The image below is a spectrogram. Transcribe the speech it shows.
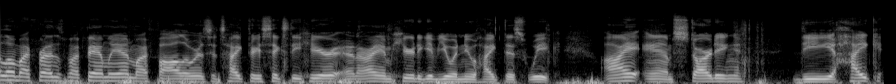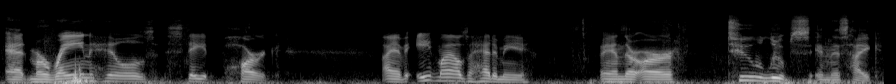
Hello my friends, my family, and my followers. It's Hike 360 here, and I am here to give you a new hike this week. I am starting the hike at Moraine Hills State Park. I have eight miles ahead of me, and there are two loops in this hike.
